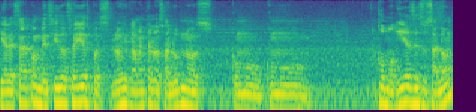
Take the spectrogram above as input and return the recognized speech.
y al estar convencidos ellos, pues lógicamente los alumnos como, como, como guías de su salón,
